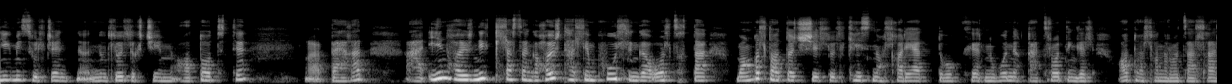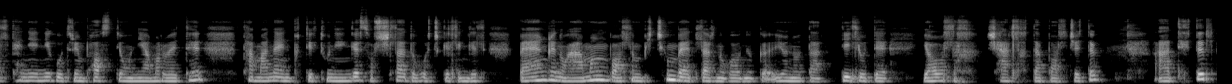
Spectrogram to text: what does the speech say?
нийгмийн сүлжээнд нөлөөлөгч юм одууд те байгаад а энэ хоёр нэг талаас ингээ хоёр талын пул ингээ уулзахдаа Монголд одоо жишээлбэл кейс нь болохоор яаддаг вэ гэхээр нөгөө нэг газрууд ингээл од болгон руу залгаал таны нэг өдрийн постын үн ямар вэ те та манай энэ бүтээгдэхүүнийг ингээ сурчлаад өгөөч гэл ингээл байнгын нөгөө аман болон бичгэн байдлаар нөгөө нэг юунуудаа дийлүүдээ явуулах шаардлагатай болж идэг. А тэгтэл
